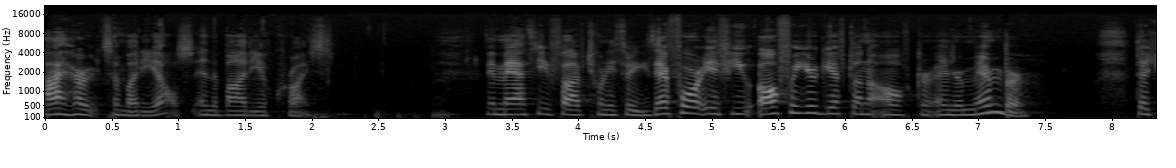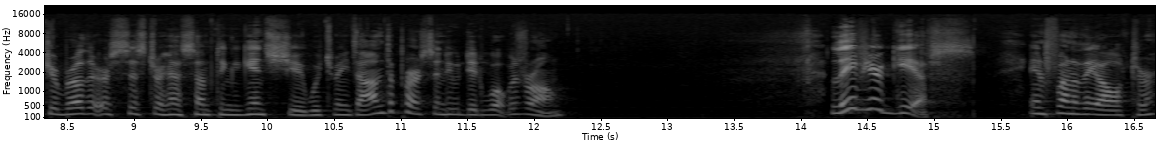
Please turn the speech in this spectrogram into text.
I hurt somebody else in the body of Christ? In Matthew 5:23, therefore, if you offer your gift on the altar and remember that your brother or sister has something against you, which means I'm the person who did what was wrong, leave your gifts in front of the altar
